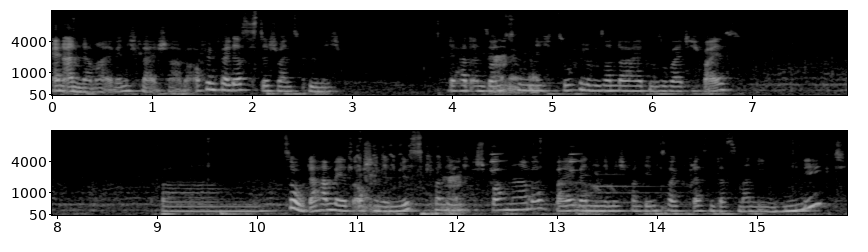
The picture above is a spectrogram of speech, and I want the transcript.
Ein andermal, wenn ich Fleisch habe. Auf jeden Fall, das ist der Schweinskönig. Der hat ansonsten nicht so viele Besonderheiten, soweit ich weiß. Ähm, so, da haben wir jetzt auch schon den Mist, von dem ich gesprochen habe. Weil wenn die nämlich von dem Zeug fressen, dass man ihnen hinlegt,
